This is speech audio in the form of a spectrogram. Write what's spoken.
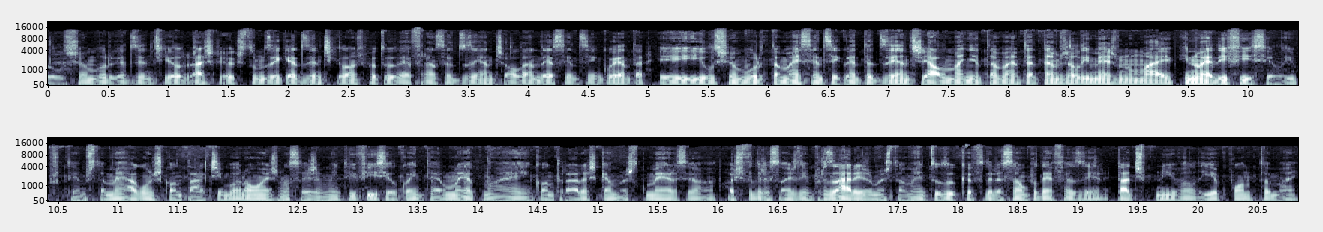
o Luxemburgo a 200 km, acho que eu costumo dizer que é 200 km para tudo, é França 200, a Holanda é 150 e, e Luxemburgo também 150, 200 e a Alemanha também, portanto estamos ali mesmo no meio e não é difícil e porque temos também alguns contactos, embora hoje não seja muito difícil com a internet, não é? Encontrar as câmaras de comércio as federações de empresários, mas também tudo o que a federação puder fazer está disponível e a ponte também,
